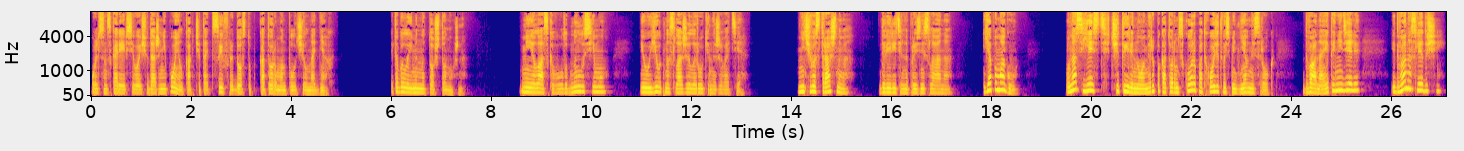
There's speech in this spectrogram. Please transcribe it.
Ольсен, скорее всего, еще даже не понял, как читать цифры, доступ к которым он получил на днях. Это было именно то, что нужно. Мия ласково улыбнулась ему и уютно сложила руки на животе. «Ничего страшного», — доверительно произнесла она. «Я помогу. У нас есть четыре номера, по которым скоро подходит восьмидневный срок — Два на этой неделе и два на следующей.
